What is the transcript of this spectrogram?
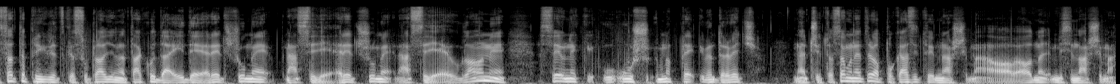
sva ta prigradska su pravljena tako da ide red šume, naselje, red šume, naselje. Uglavnom je sve u neki, u, uš, ima, pre, ima drveća, Znači, to samo ne treba pokazati im našima, ova, odmah, mislim našima,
